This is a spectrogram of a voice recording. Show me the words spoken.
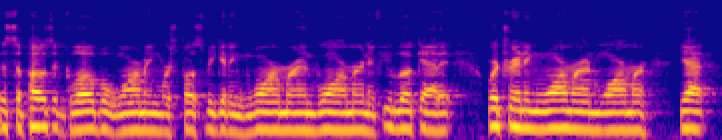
The supposed global warming. We're supposed to be getting warmer and warmer. And if you look at it, we're trending warmer and warmer. Yet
